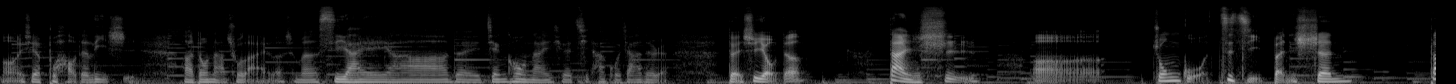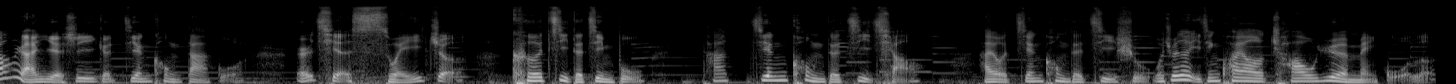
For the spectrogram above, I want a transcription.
啊、呃，一些不好的历史啊、都拿出来了，什么 CIA 啊，对，监控哪一些其他国家的人，对，是有的。但是，呃，中国自己本身当然也是一个监控大国，而且随着科技的进步，它监控的技巧。还有监控的技术，我觉得已经快要超越美国了。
